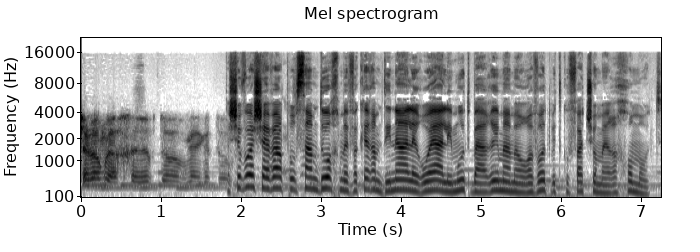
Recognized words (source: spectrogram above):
שלום לך, ערב טוב, רגע טוב. בשבוע שעבר פורסם דוח מבקר המדינה על אירועי האלימות בערים המעורבות בתקופת שומר החומות.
